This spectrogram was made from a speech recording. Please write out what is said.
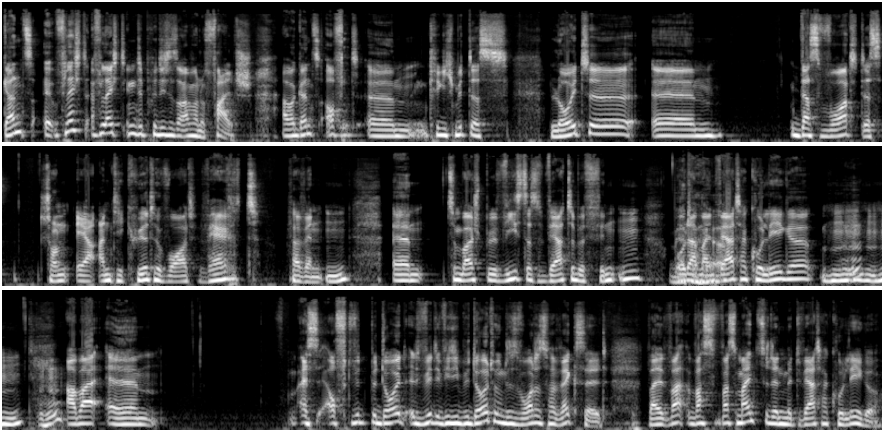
Ganz, äh, vielleicht, vielleicht interpretiere ich das auch einfach nur falsch, aber ganz oft ähm, kriege ich mit, dass Leute ähm, das Wort, das schon eher antiquierte Wort Wert verwenden. Ähm, zum Beispiel, wie ist das Wertebefinden? Oder Werter mein Herr. werter Kollege. Mhm, mhm, mhm. Aber ähm, es oft wird, bedeut, wird wie die Bedeutung des Wortes verwechselt. Weil wa, was, was meinst du denn mit werter Kollege?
